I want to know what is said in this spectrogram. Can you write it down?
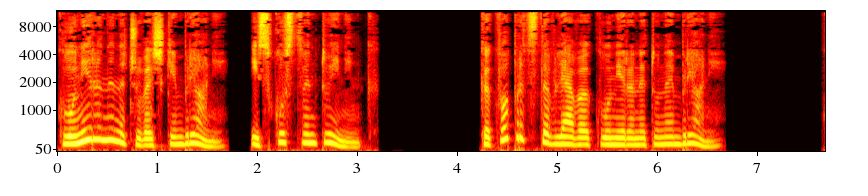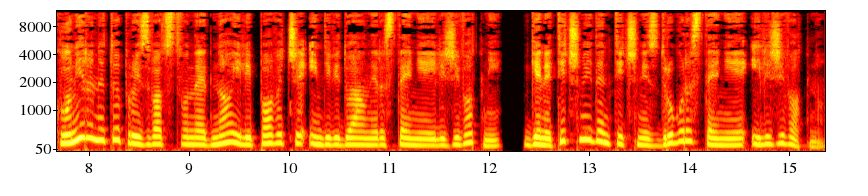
Клониране на човешки ембриони. Изкуствен туининг. Какво представлява клонирането на ембриони? Клонирането е производство на едно или повече индивидуални растения или животни, генетично идентични с друго растение или животно.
